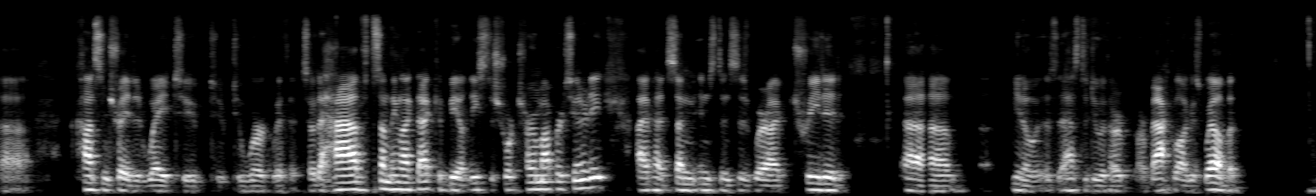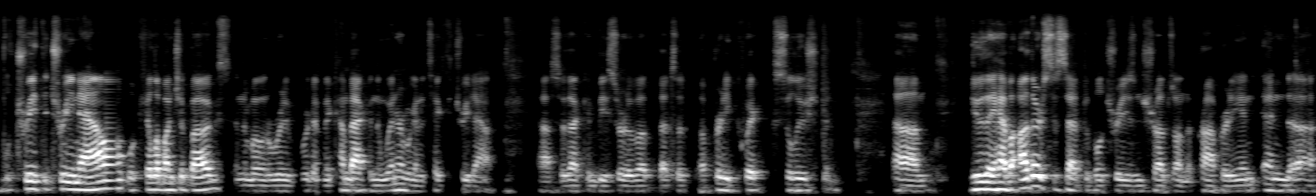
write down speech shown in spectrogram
uh, concentrated way to, to to work with it so to have something like that could be at least a short-term opportunity i've had some instances where i've treated uh, you know it has to do with our, our backlog as well but we'll treat the tree now we'll kill a bunch of bugs and then we're, we're going to come back in the winter we're going to take the tree down uh, so that can be sort of a that's a, a pretty quick solution um, do they have other susceptible trees and shrubs on the property? And, and uh,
